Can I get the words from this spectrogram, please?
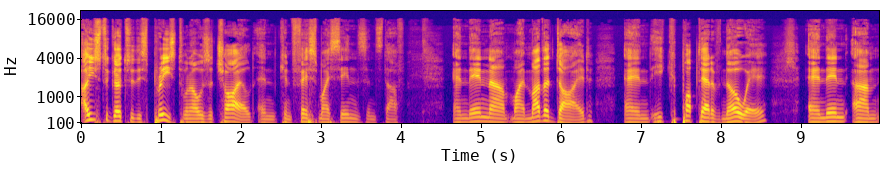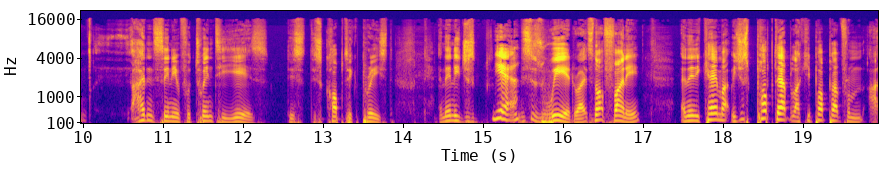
I used to go to this priest when I was a child and confess my sins and stuff. And then uh, my mother died, and he popped out of nowhere. And then um, I hadn't seen him for 20 years, this, this Coptic priest. And then he just Yeah. this is weird, right? It's not funny. And then he came up, he just popped up like he popped up from uh,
